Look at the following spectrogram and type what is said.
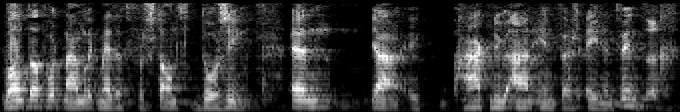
Want dat wordt namelijk met het verstand doorzien. En ja, ik haak nu aan in vers 21,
